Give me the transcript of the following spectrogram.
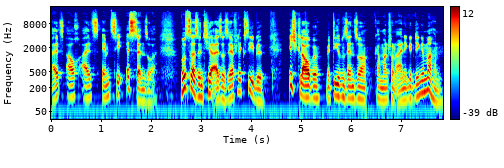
als auch als MCS-Sensor. Nutzer sind hier also sehr flexibel. Ich glaube, mit diesem Sensor kann man schon einige Dinge machen.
